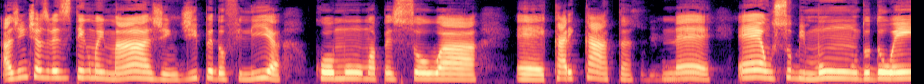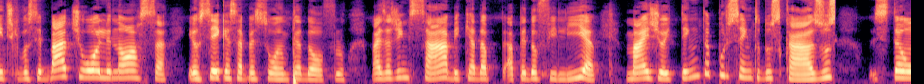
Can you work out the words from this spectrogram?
A gente às vezes tem uma imagem de pedofilia como uma pessoa é, caricata, né? É um submundo, doente, que você bate o olho, nossa, eu sei que essa pessoa é um pedófilo. Mas a gente sabe que a, da, a pedofilia, mais de 80% dos casos estão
